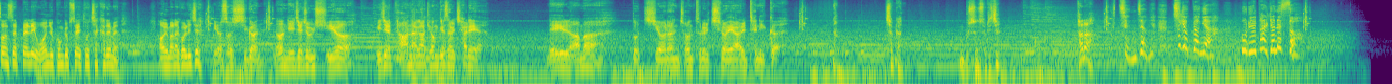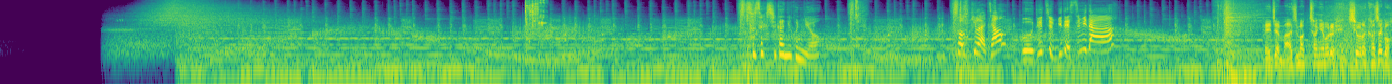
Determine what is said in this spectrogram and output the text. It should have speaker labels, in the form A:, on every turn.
A: 선셋밸리 원유 공급소에 도착하려면 얼마나 걸리지?
B: 여섯 시간. 넌 이제 좀 쉬어. 이제 다 나가 경계설 차례야. 내일 아마 또 치열한 전투를 치러야 할 테니까.
A: 잠깐 무슨 소리지? 다나
C: 젠장, 추격병이야. 우릴 발견했어. 수색 시간이군요.
D: 도쿄와정 모두 준비됐습니다.
A: 이제 마지막 장애물을 해치우러 가자고.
